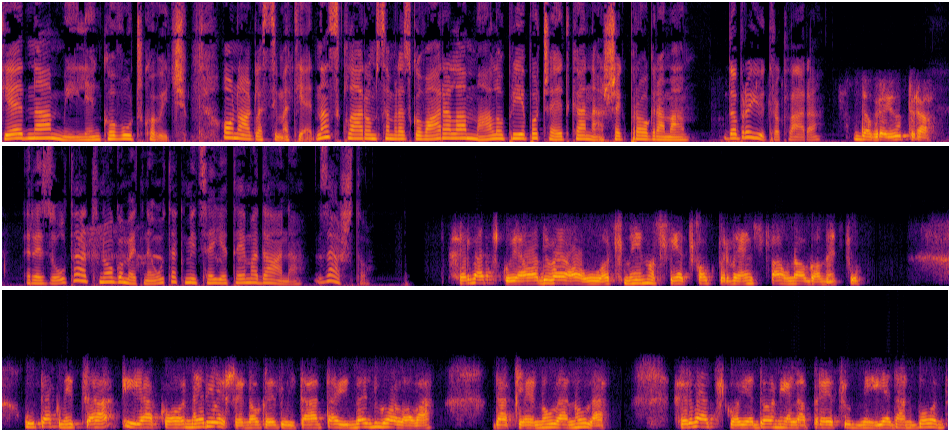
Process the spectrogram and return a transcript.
tjedna Miljenko Vučković. O naglasima tjedna s Klarom sam razgovarala malo prije početka našeg programa. Dobro jutro, Klara. Dobro jutro. Rezultat nogometne utakmice je tema dana. Zašto? Hrvatsku je odveo u osminu svjetskog prvenstva u nogometu. Utakmica, iako neriješenog rezultata i bez golova, dakle 0-0, Hrvatsko je donijela presudni jedan bod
